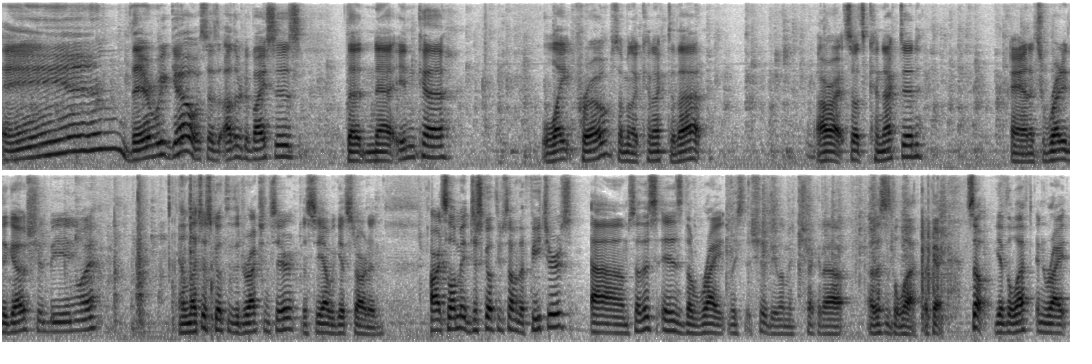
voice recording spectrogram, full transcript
And there we go. It says other devices, the Naenka Lite Pro. So I'm going to connect to that. All right, so it's connected and it's ready to go, should be anyway. And let's just go through the directions here to see how we get started. All right, so let me just go through some of the features. Um, so this is the right, at least it should be. Let me check it out. Oh, this is the left. Okay, so you have the left and right.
